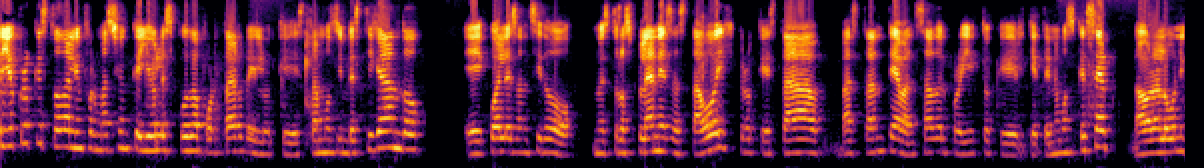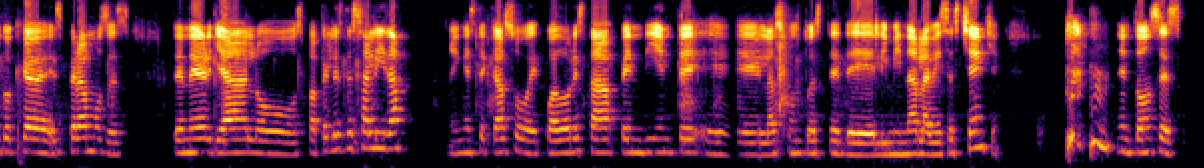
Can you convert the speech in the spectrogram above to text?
yo creo que es toda la información que yo les puedo aportar de lo que estamos investigando. Eh, cuáles han sido nuestros planes hasta hoy. Creo que está bastante avanzado el proyecto que, que tenemos que hacer. Ahora lo único que esperamos es tener ya los papeles de salida. En este caso, Ecuador está pendiente eh, el asunto este de eliminar la visa exchange. Entonces,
